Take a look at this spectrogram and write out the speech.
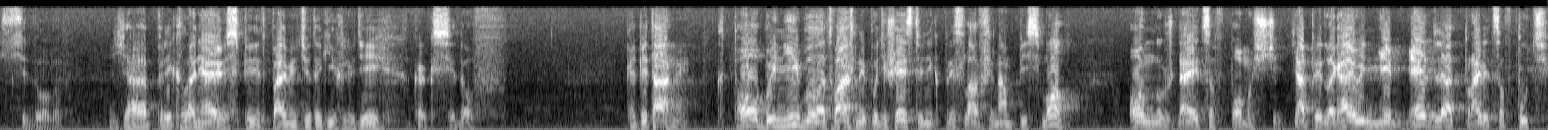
Седова. Я преклоняюсь перед памятью таких людей, как Седов. Капитаны, кто бы ни был отважный путешественник, приславший нам письмо, он нуждается в помощи. Я предлагаю немедля отправиться в путь.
